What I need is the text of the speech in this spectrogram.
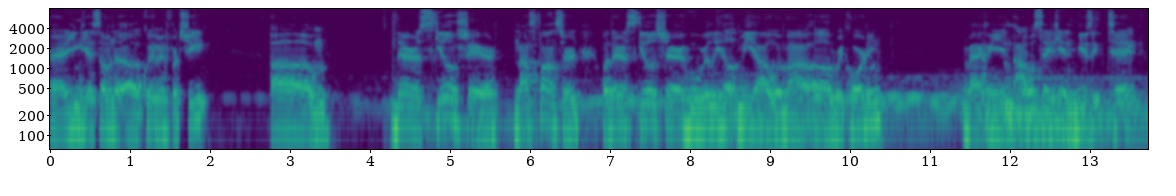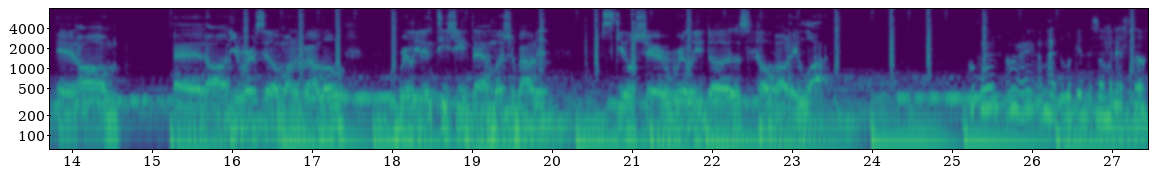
and you can get some of the uh, equipment for cheap. Um, there's Skillshare, not sponsored, but there's Skillshare who really helped me out with my uh, recording back when I was taking music tech and um, at uh, University of Montevallo. Really didn't teach you that much about it. Skillshare really does help out a lot. Okay, all right. I'm gonna have to look into some of that stuff.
